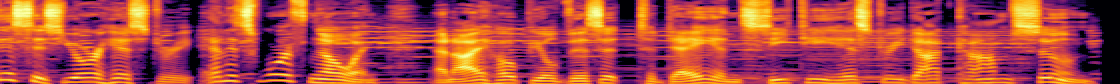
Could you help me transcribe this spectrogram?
This is your history, and it's worth knowing, and I hope you'll visit todayincthistory.com soon.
